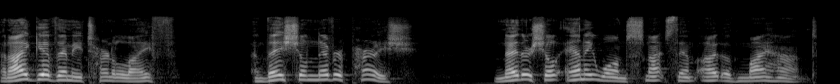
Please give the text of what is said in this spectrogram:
And I give them eternal life, and they shall never perish, neither shall anyone snatch them out of my hand.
